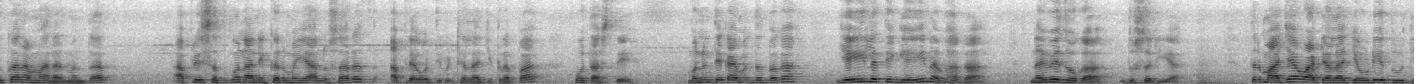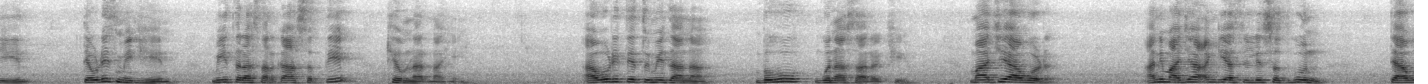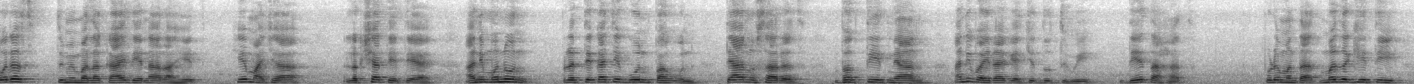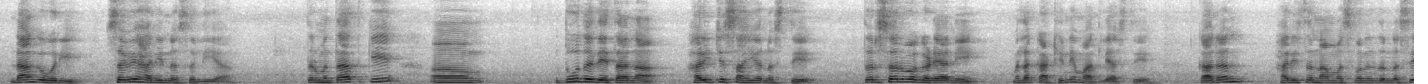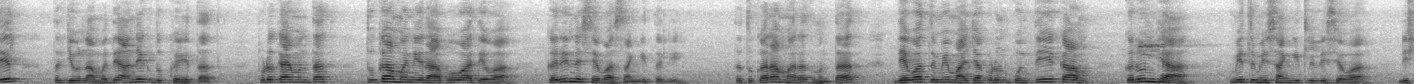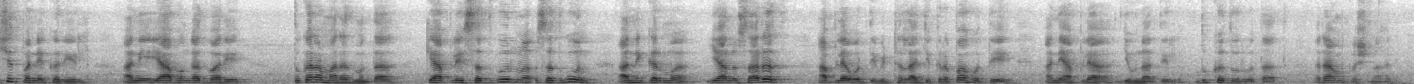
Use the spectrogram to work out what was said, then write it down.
तुकाराम महाराज म्हणतात आपले सद्गुण आणि कर्म यानुसारच आपल्यावरती विठ्ठलाची कृपा होत असते. म्हणून ते काय म्हणतात बघा येईल ते घेईन भागा नव्हे जोगा दुसरिया तर माझ्या वाट्याला जेवढे दूध येईल तेवढेच मी घेईन. मी इतरासारखा आसक्ती ठेवणार नाही. आवडी ते तुम्ही जाणा बहु गुणासारखी. माझी आवड आणि माझ्या अंगी असलेले सद्गुण त्यावरच तुम्ही मला काय देणार आहेत हे माझ्या लक्षात येते. आहे आणि म्हणून प्रत्येकाचे गुण पाहून त्यानुसारच भक्ती ज्ञान आणि वैराग्याचे दूध तुम्ही देत आहात. पुढे म्हणतात मज घेती डांगवरी सविहारी नसलिया. तर म्हणतात की दूध देताना हरीचे सहाय्य नसते तर सर्व गड्याने मला काठीने मारले असते. कारण हरीचं नामस्मरण जर नसेल तर जीवनामध्ये अनेक दुःख येतात. पुढं काय म्हणतात? तुका म्हणे राबवा देवा करीन सेवा सांगितली. तर तुकाराम महाराज म्हणतात देवा तुम्ही माझ्याकडून कोणतेही काम करून घ्या मी तुम्ही सांगितलेली सेवा निश्चितपणे करील. आणि या अभंगाद्वारे तुकाराम महाराज म्हणतात की आपले सद्गुण सद्गुण आणि कर्म यानुसारच आपल्यावरती विठ्ठलाची कृपा होते आणि आपल्या जीवनातील दुःख दूर होतात. रामकृष्ण हरी.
